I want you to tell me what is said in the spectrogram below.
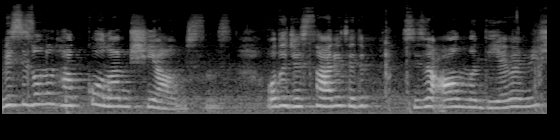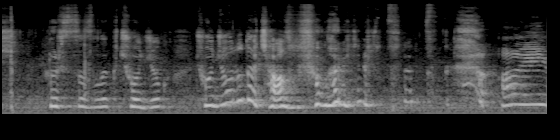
ve siz onun hakkı olan bir şey almışsınız. O da cesaret edip size alma diyememiş. Hırsızlık, çocuk. Çocuğunu da çalmış olabilirsiniz. Ay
